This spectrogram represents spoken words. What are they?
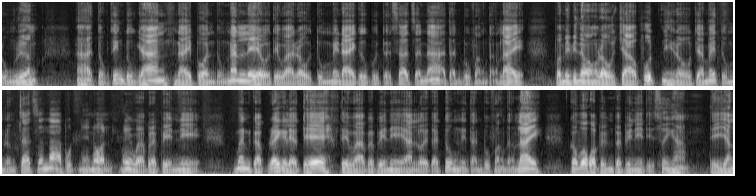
รุ่งเรืองอ่าตกทิ้งตกยางได้ปนตรงนั้นแล้วแต่ว่าเราตุ่มไม่ได้คือพุทธศาสนาท่านผู้ฟังต่างหลายพอม่พี่น้องเราชาวพุทธนี่เราจะไม่ตุ่มเรื่องศาสนาพุทธแน่นอน ไม่ว่าประเพณีเห มันกับไรก็แล้วแต่แต่ว่าประเพณีอันลอยกระตุ้งในท่านผู้ฟังต่างหลายก็บอกว่าเป็นประเพณีที่สวยงามที่ยัง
